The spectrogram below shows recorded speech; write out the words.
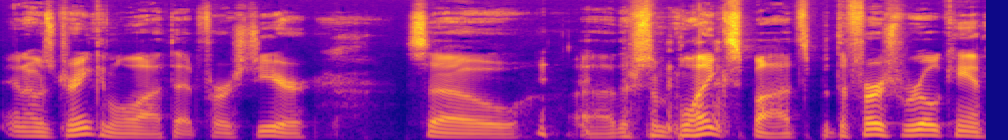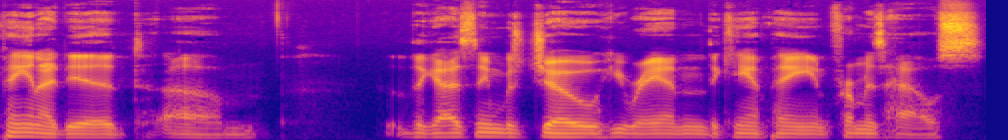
and I was drinking a lot that first year. So uh, there's some blank spots, but the first real campaign I did, um, the guy's name was Joe. He ran the campaign from his house.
